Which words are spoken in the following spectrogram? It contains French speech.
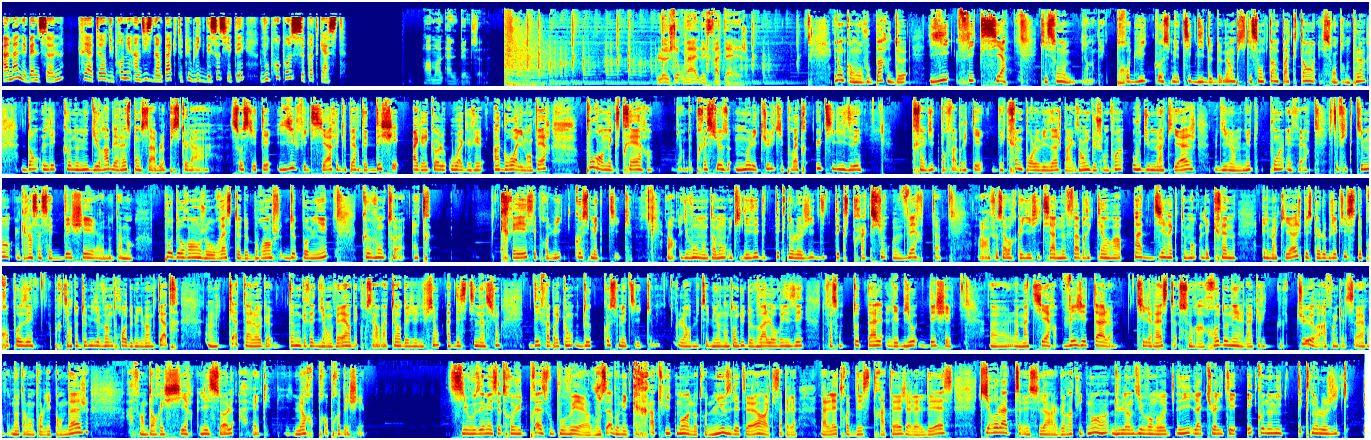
Haman et Benson, créateurs du premier indice d'impact public des sociétés, vous proposent ce podcast. Haman and Benson. Le journal des stratèges. Et donc on vous parle de Yifixia, qui sont bien des produits cosmétiques dits de demain puisqu'ils sont impactants et sont en plein dans l'économie durable et responsable puisque la société Yifixia récupère des déchets agricoles ou agroalimentaires pour en extraire bien de précieuses molécules qui pourraient être utilisées très vite pour fabriquer des crèmes pour le visage par exemple, du shampoing ou du maquillage, nous dit 20minutes.fr. C'est effectivement grâce à ces déchets, euh, notamment peau d'orange ou reste de branches de pommier, que vont être créés ces produits cosmétiques. Alors, ils vont notamment utiliser des technologies dites d'extraction verte. Alors, il faut savoir que Yifixia ne fabriquera pas directement les crèmes et le maquillage, puisque l'objectif c'est de proposer à partir de 2023 ou 2024 un catalogue d'ingrédients verts, des conservateurs, des gélifiants à destination des fabricants de cosmétiques. Leur but c'est bien entendu de valoriser de façon totale les biodéchets. Euh, la matière végétale qu'il reste sera redonnée à l'agriculture afin qu'elle serve notamment pour l'épandage, afin d'enrichir les sols avec leurs propres déchets. Si vous aimez cette revue de presse, vous pouvez euh, vous abonner gratuitement à notre newsletter qui s'appelle La lettre des stratèges, LLDS, qui relate, et cela gratuitement, hein, du lundi au vendredi, l'actualité économique, technologique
